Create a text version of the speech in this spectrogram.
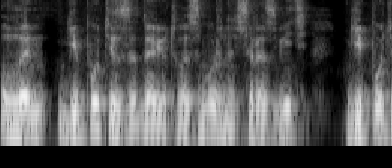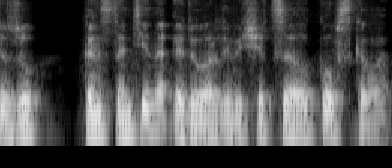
Лэм-гипотеза дает возможность развить гипотезу Константина Эдуардовича Циолковского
